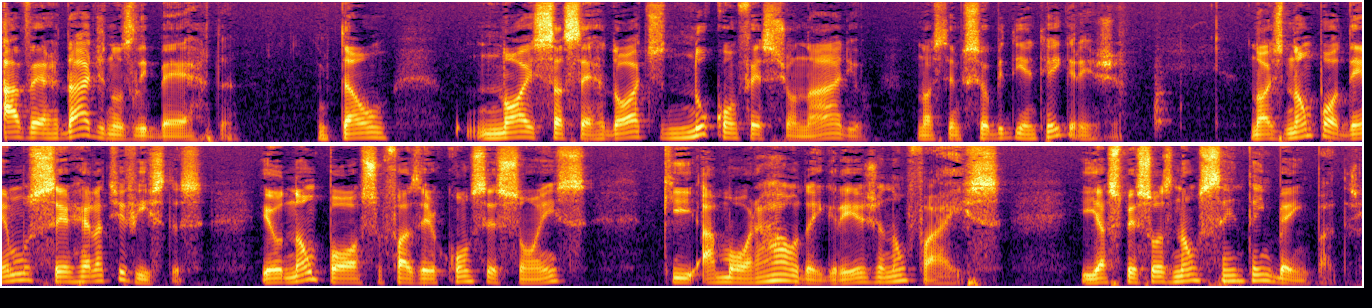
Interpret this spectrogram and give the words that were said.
A verdade nos liberta. Então, nós sacerdotes, no confessionário, nós temos que ser obedientes à igreja. Nós não podemos ser relativistas. Eu não posso fazer concessões que a moral da igreja não faz. E as pessoas não sentem bem, padre.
